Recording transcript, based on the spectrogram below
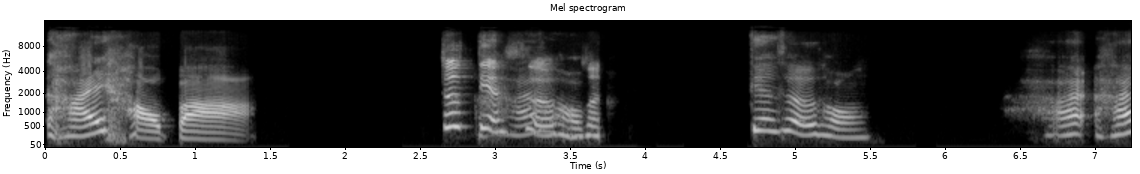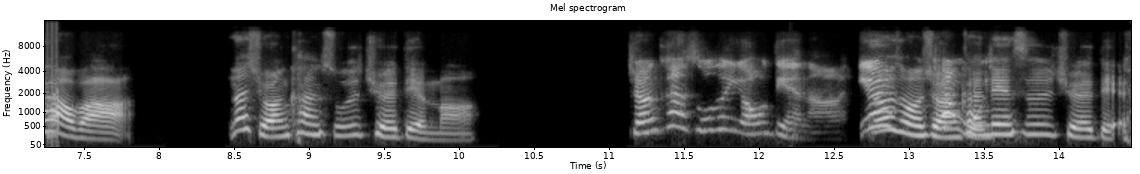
还好吧，就是电视儿童算，电视儿童还还好吧？那喜欢看书是缺点吗？喜欢看书是优点啊，因为，为什么喜欢看电视是缺点？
